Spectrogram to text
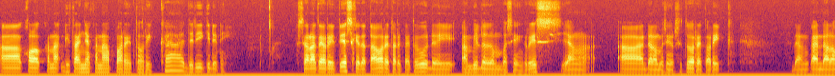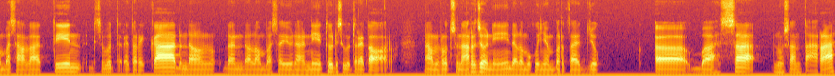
uh, kalau kena ditanya kenapa retorika, jadi gini nih. Secara teoritis kita tahu retorika itu diambil dalam bahasa Inggris yang uh, dalam bahasa Inggris itu retorik. Sedangkan dalam bahasa Latin disebut retorika dan dalam dan dalam bahasa Yunani itu disebut retor. Nah, menurut Sunarjo nih dalam bukunya bertajuk uh, Bahasa Nusantara,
